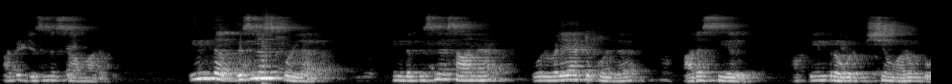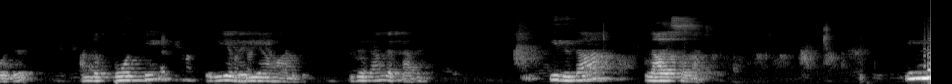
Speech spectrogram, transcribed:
அது பிஸ்னஸாக மாறுது. இந்த பிஸ்னஸ்க்குள்ள இந்த பிஸ்னஸ் ஆன ஒரு விளையாட்டுக்குள்ள அரசியல் அப்படின்ற ஒரு விஷயம் வரும்போது அந்த போட்டி பெரிய வெறியாக மாறுது. இதுதாங்க கதை. இதுதான் லால் சலாம் இந்த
